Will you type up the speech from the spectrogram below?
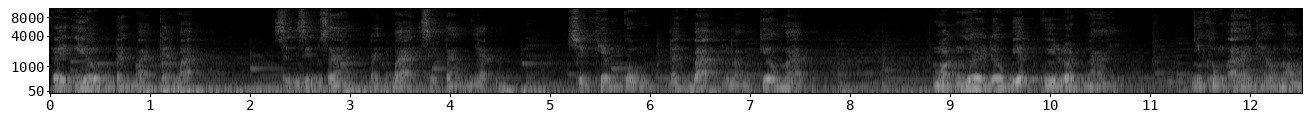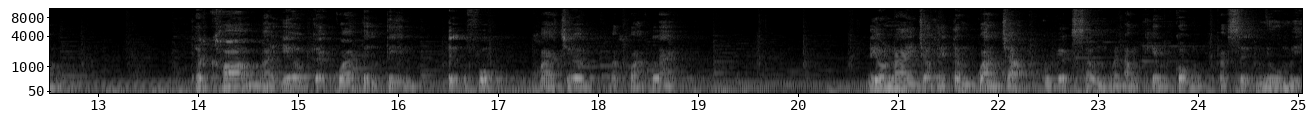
Cái yếu đánh bại cái mạnh, sự dịu dàng đánh bại sự tàn nhẫn, sự khiêm cung đánh bại lòng kiêu mạn. Mọi người đều biết quy luật này, nhưng không ai theo nó. Thật khó mà yêu kẻ quá tự tin, tự phụ, khoa trương và khoác lác điều này cho thấy tầm quan trọng của việc sống với lòng khiêm cung và sự nhu mì.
